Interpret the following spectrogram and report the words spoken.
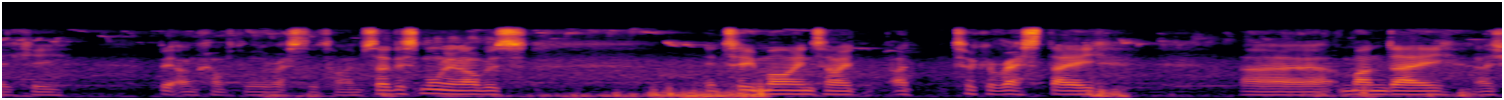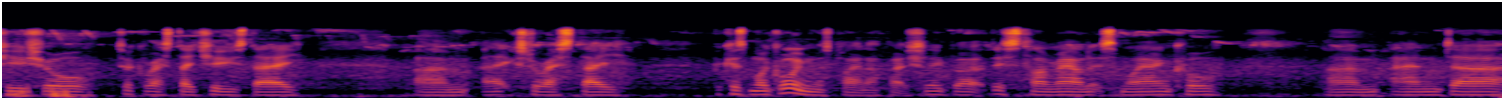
achy, a bit uncomfortable the rest of the time. So this morning I was in two minds. I, I took a rest day uh, Monday as usual, took a rest day Tuesday, um, an extra rest day because my groin was playing up actually, but this time around it's my ankle. Um, and uh,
